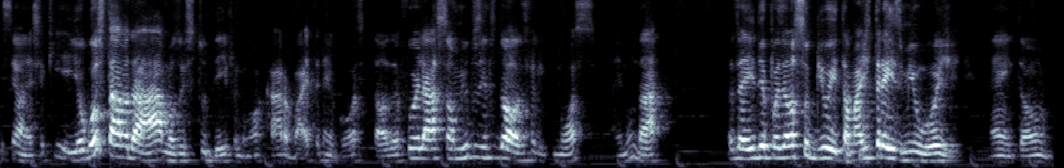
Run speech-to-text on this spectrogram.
Assim, ah, esse aqui. E eu gostava da Amazon, estudei, falei, nossa, cara, baita negócio e tal. Aí eu fui olhar ação 1.200 dólares. Falei, nossa, aí não dá. Mas aí depois ela subiu aí, tá mais de 3 mil hoje. Né? Então,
